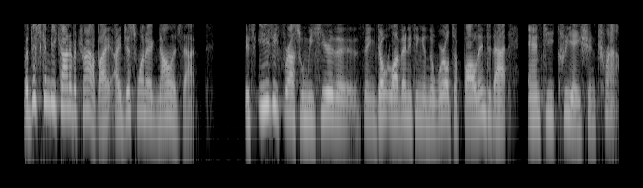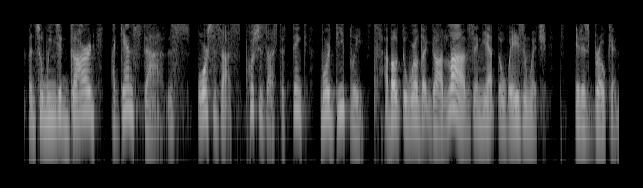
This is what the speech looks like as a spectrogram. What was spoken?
But this can be kind of a trap. I, I just want to acknowledge that. It's easy for us when we hear the thing, don't love anything in the world, to fall into that anti creation trap. And so we need to guard against that. This forces us, pushes us to think more deeply about the world that God loves and yet the ways in which it is broken.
